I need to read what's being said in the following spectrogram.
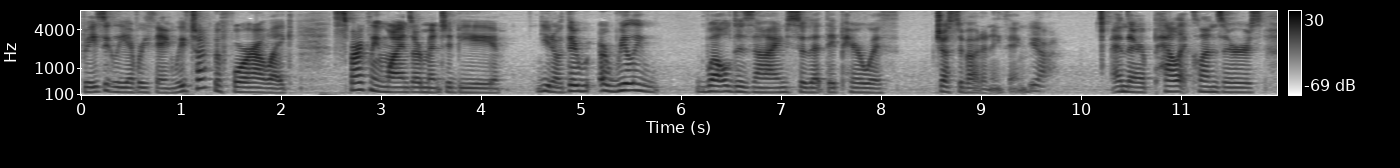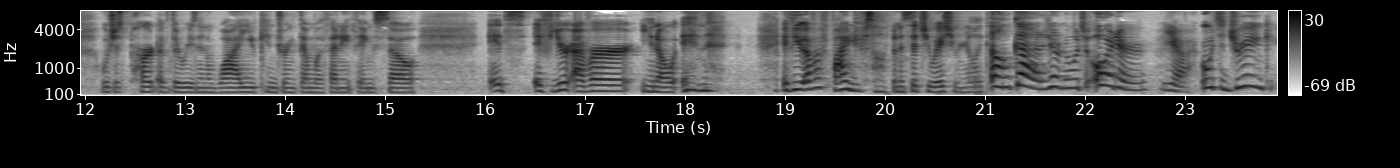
basically everything. We've talked before how like sparkling wines are meant to be, you know, they're a really well designed so that they pair with just about anything yeah. and they're palate cleansers, which is part of the reason why you can drink them with anything. So it's if you're ever, you know, in if you ever find yourself in a situation where you're like, "Oh god, I don't know what to order Yeah. or what to drink,"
